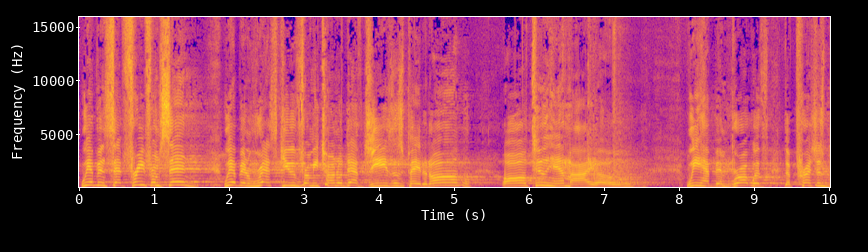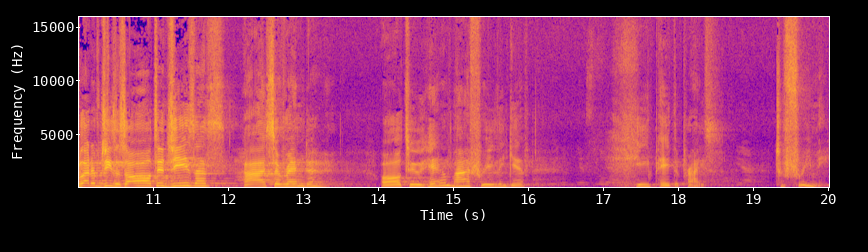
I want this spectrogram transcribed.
We have been set free from sin. We have been rescued from eternal death. Jesus paid it all. All to him I owe. We have been brought with the precious blood of Jesus. All to Jesus I surrender. All to him I freely give. He paid the price to free me.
